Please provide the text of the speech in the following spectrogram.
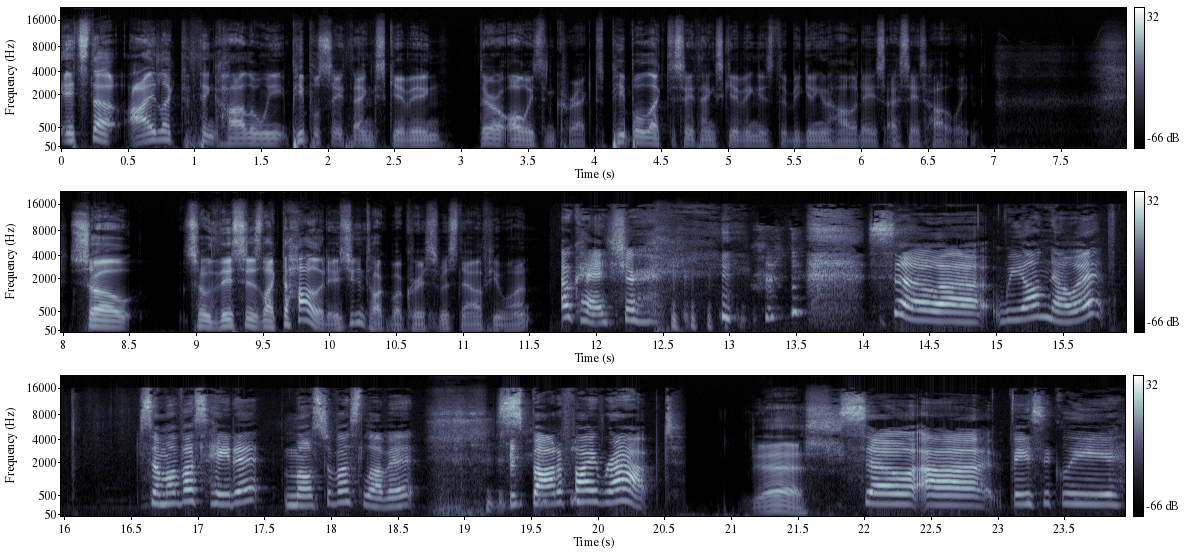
it's the I like to think Halloween. People say Thanksgiving. They're always incorrect. People like to say Thanksgiving is the beginning of the holidays. I say it's Halloween. So so this is like the holidays. You can talk about Christmas now if you want. okay, sure. so uh, we all know it. Some of us hate it. Most of us love it. Spotify Wrapped. Yes. So uh, basically,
